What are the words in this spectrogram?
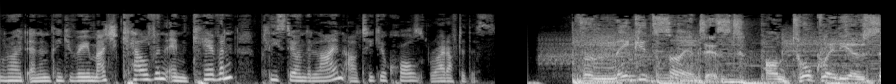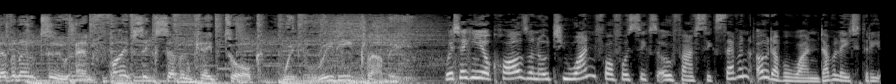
All right, Ellen, thank you very much. Calvin and Kevin, please stay on the line. I'll take your calls right after this. The Naked Scientist on Talk Radio 702 and 567 Cape Talk with Redi Tlhabi. We're taking your calls on 021 446 0567 011 883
